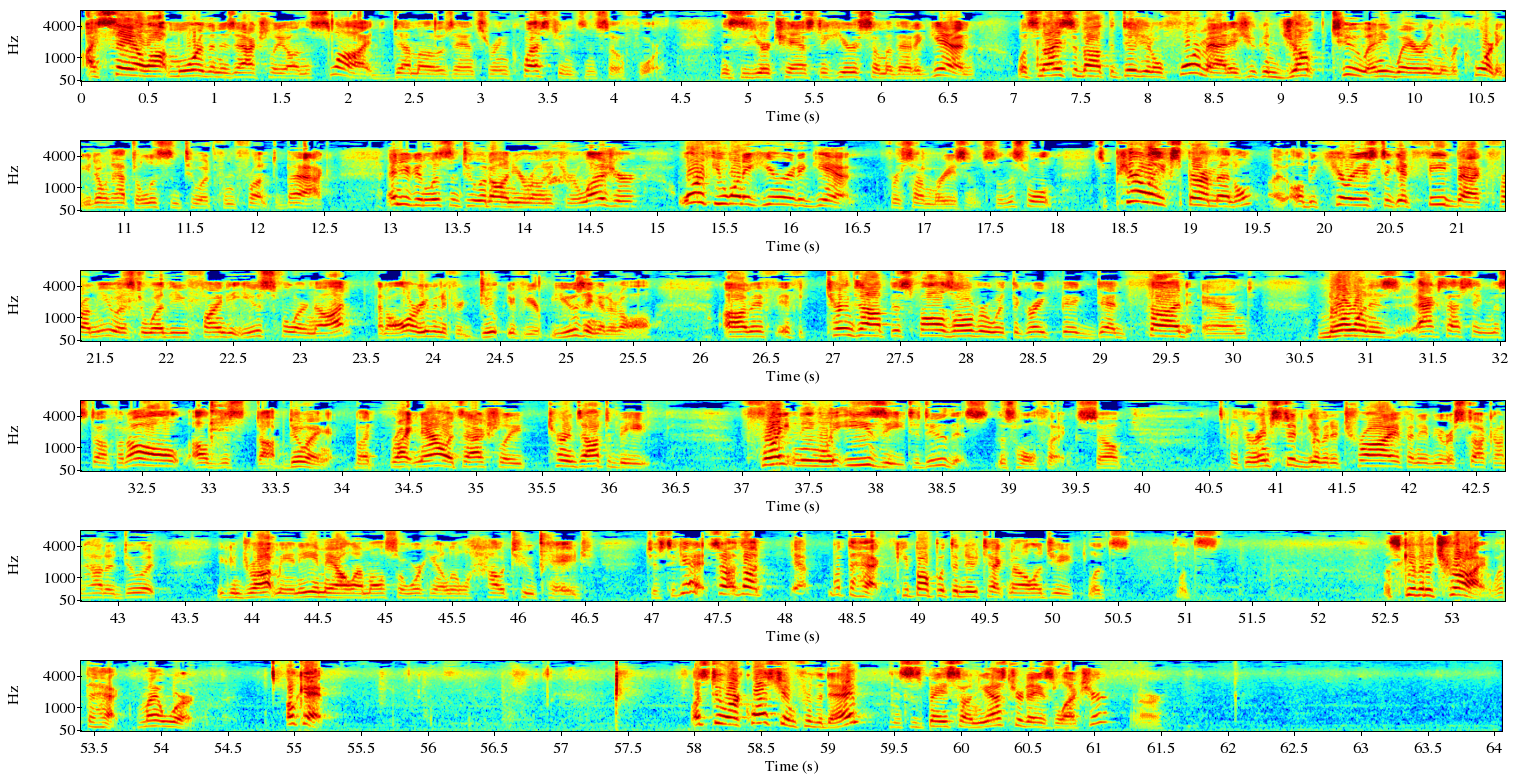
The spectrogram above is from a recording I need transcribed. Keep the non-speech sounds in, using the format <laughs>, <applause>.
I say a lot more than is actually on the slide, demos, answering questions, and so forth. This is your chance to hear some of that again. What's nice about the digital format is you can jump to anywhere in the recording. You don't have to listen to it from front to back. And you can listen to it on your own at your leisure, or if you want to hear it again for some reason. So this will, it's purely experimental. I'll be curious to get feedback from you as to whether you find it useful or not at all, or even if you're, do, if you're using it at all. Um, if, if it turns out this falls over with the great big dead thud and no one is accessing this stuff at all, I'll just stop doing it. But right now, it's actually turns out to be frighteningly easy to do this, this whole thing. So if you're interested, give it a try. If any of you are stuck on how to do it, you can drop me an email. I'm also working on a little how-to page just to get it. So I thought, yeah, what the heck? Keep up with the new technology. Let's let's let's give it a try. What the heck? Might work. Okay. Let's do our question for the day. This is based on yesterday's lecture. And our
